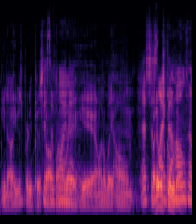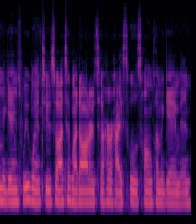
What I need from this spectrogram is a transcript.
you know, he was pretty pissed off on the way, yeah, on the way home. That's But just like cool, the though. homecoming games we went to. So I took my daughter to her high school's homecoming game, and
